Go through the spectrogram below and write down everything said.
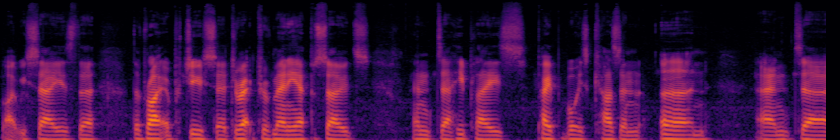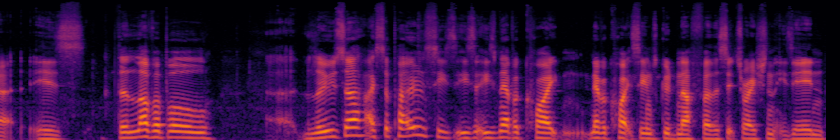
like we say, is the the writer, producer, director of many episodes, and uh, he plays Paper Boi's cousin Earn, and uh, is the lovable uh, loser, I suppose. He's he's he's never quite never quite seems good enough for the situation that he's in.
